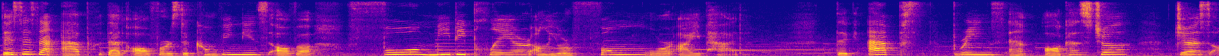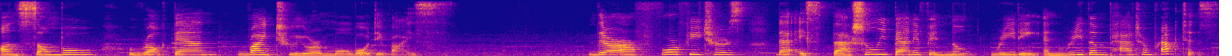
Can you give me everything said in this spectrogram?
This is an app that offers the convenience of a full MIDI player on your phone or iPad. The app brings an orchestra, jazz ensemble, rock band right to your mobile device. There are four features that especially benefit note reading and rhythm pattern practice.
